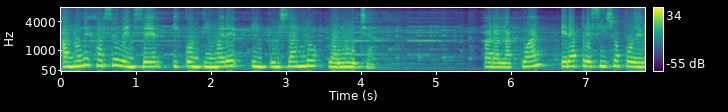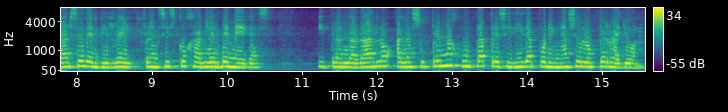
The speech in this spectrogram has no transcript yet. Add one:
a no dejarse vencer y continuar impulsando la lucha, para la cual era preciso apoderarse del virrey Francisco Javier Venegas y trasladarlo a la Suprema Junta presidida por Ignacio López Rayón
